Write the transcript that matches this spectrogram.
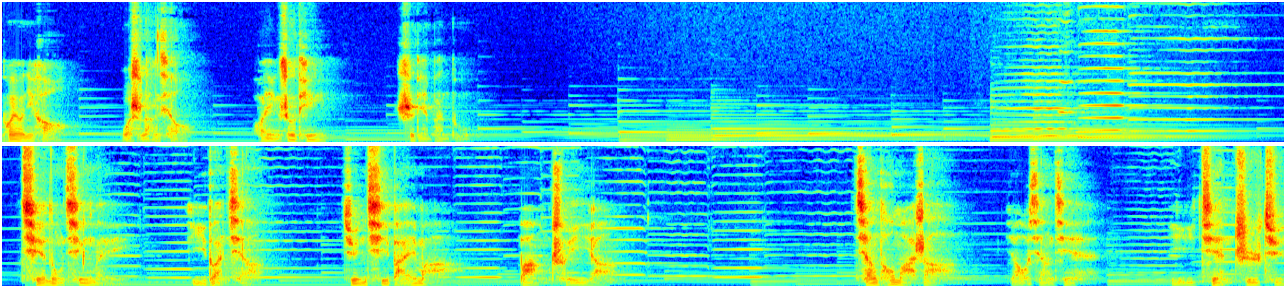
朋友你好，我是廊桥，欢迎收听十点半读。窃弄青梅一段枪，军骑白马棒垂杨。墙头马上遥相见，一剑知君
